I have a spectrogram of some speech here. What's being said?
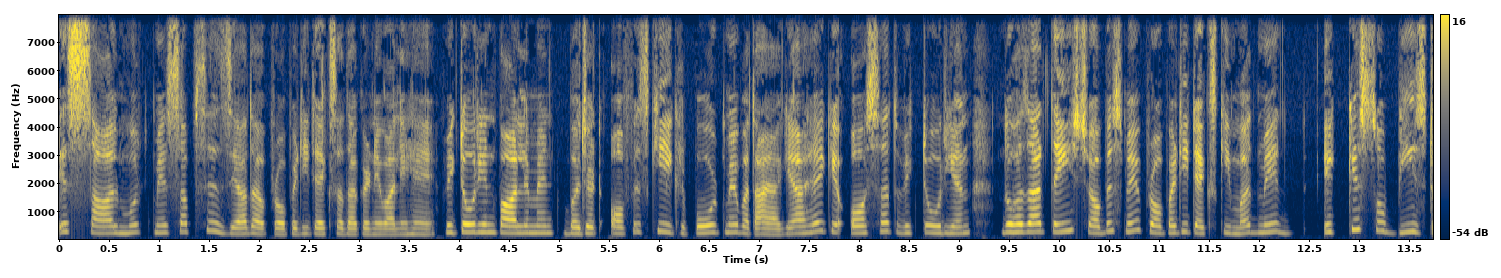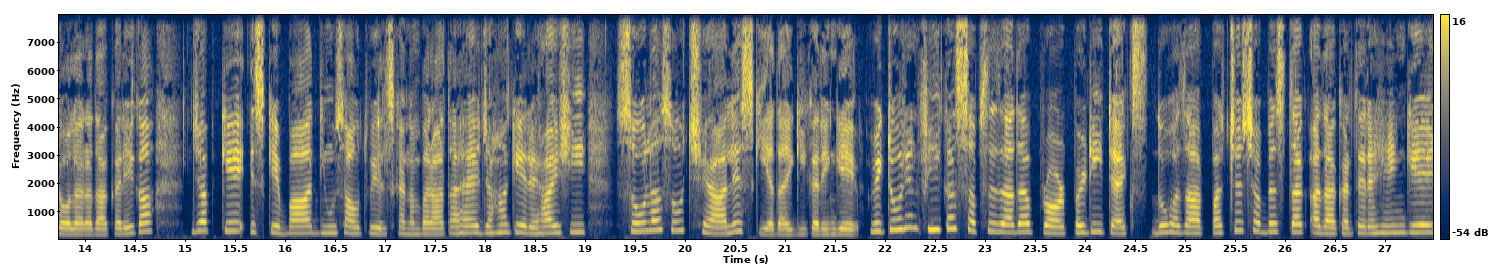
اس سال ملک میں سب سے زیادہ پراپرٹی ٹیکس ادا کرنے والے ہیں۔ وکٹورین پارلیمنٹ بجٹ آفس کی ایک رپورٹ میں بتایا گیا ہے کہ اوسط وکٹورین دو ہزار تیئیس چوبیس میں پراپرٹی ٹیکس کی مد میں اکیس سو بیس ڈالر ادا کرے گا، جبکہ اس کے بعد نیو ساؤتھ ویلز کا نمبر آتا ہے، جہاں کے رہائشی سولہ سو چھیالیس کی ادائیگی کریں گے۔ وکٹورین فیکس سب سے زیادہ پراپرٹی ٹیکس دو ہزار پچیس چھبیس تک ادا کرتے رہیں گے،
